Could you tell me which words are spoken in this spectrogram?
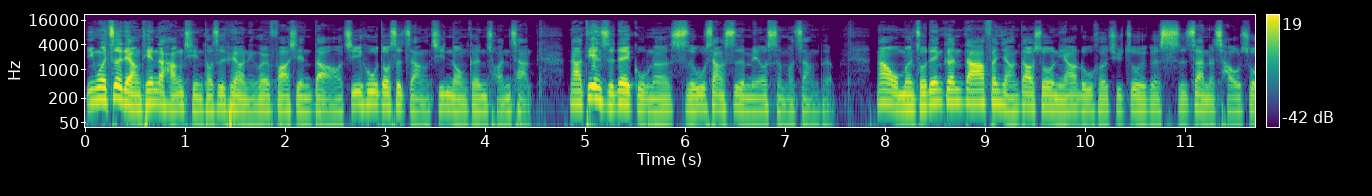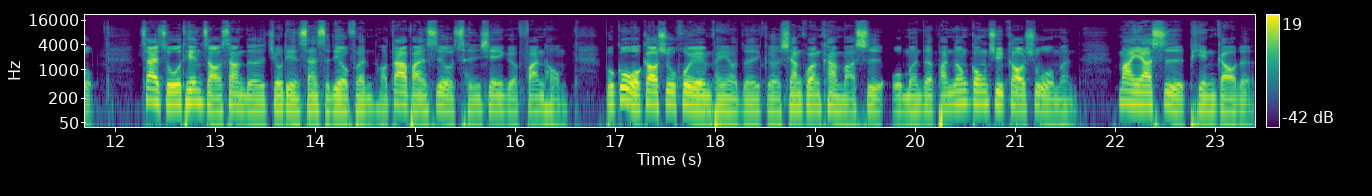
因为这两天的行情，投资朋友你会发现到哦，几乎都是涨金融跟传产。那电子类股呢，实物上是没有什么涨的。那我们昨天跟大家分享到说，你要如何去做一个实战的操作。在昨天早上的九点三十六分，哦，大盘是有呈现一个翻红。不过我告诉会员朋友的一个相关看法是，我们的盘中工具告诉我们，卖压是偏高的，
